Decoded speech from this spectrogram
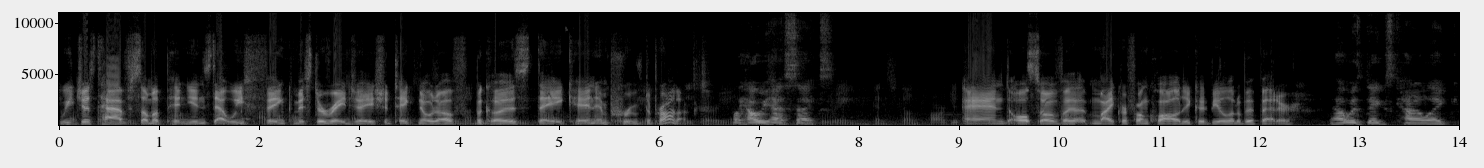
We just have some opinions that we think Mr. Ray J should take note of because they can improve the product. Like how he has sex. And also, the microphone quality could be a little bit better. How his dick's kind of like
